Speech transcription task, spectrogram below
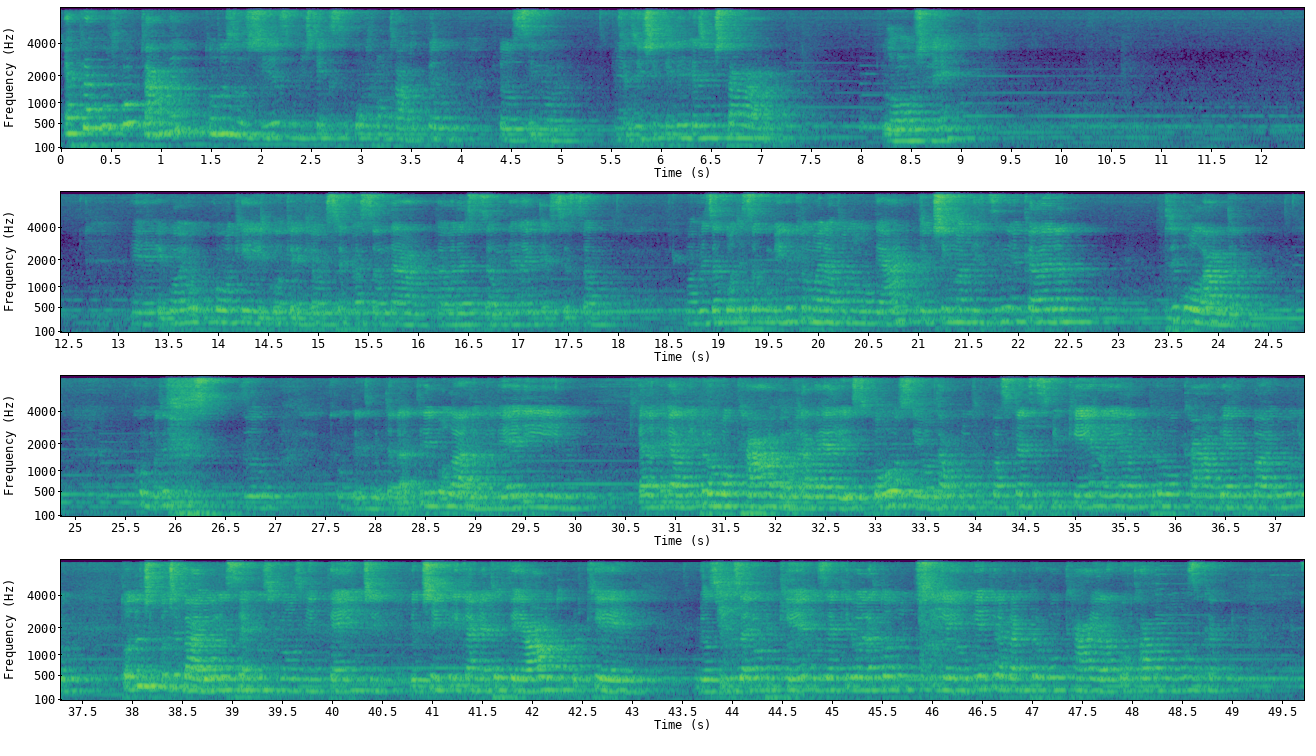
É para confrontar, né? Todos os dias a gente tem que ser confrontado pelo, pelo Senhor. Né? A gente entender que a gente está longe, né? É, igual eu coloquei, coloquei aqui a observação da, da oração, né, da intercessão. Uma vez aconteceu comigo que eu morava num lugar, eu tinha uma vizinha que ela era tribulada. Como como presbítero, era tribulada, mulher, e ela, ela me provocava, ela e o esposo, e eu estava com, com as crianças pequenas, e ela me provocava, e era um barulho, todo tipo de barulho, sempre os irmãos me entendem. Eu tinha que ligar minha TV alto, porque meus filhos eram pequenos e aquilo era todo dia. Eu via que era para me provocar, ela colocava música.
